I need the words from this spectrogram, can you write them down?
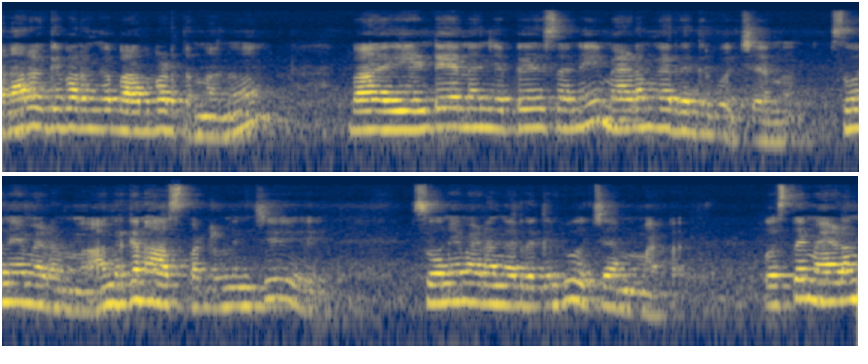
అనారోగ్యపరంగా బాధపడుతున్నాను. బా ఏంటి అని చెప్పేసి అని మేడం గారి దగ్గరికి వచ్చాను. సోనియా మేడం అమెరికన్ హాస్పిటల్ నుంచి సోనియా మేడం గారి దగ్గరికి వచ్చాను అనమాట వస్తే మేడం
